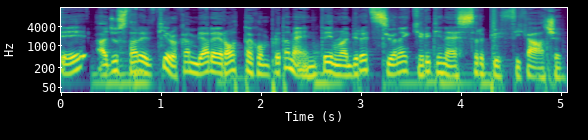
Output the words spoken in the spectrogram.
e aggiustare il tiro, cambiare rotta completamente in una direzione che ritiene essere più efficace,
